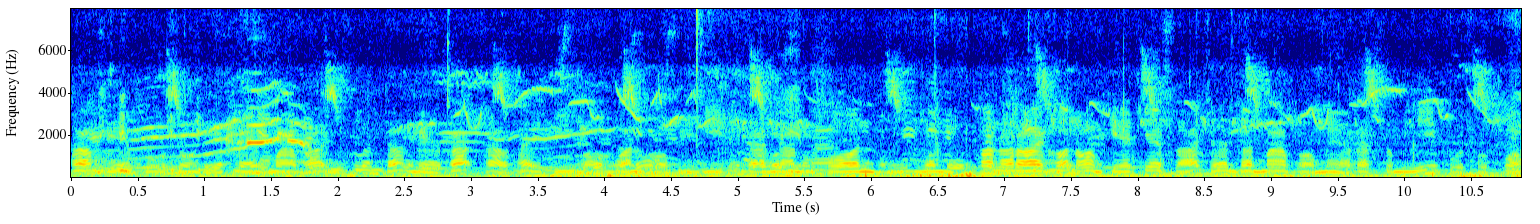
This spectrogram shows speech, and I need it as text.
พระเอกผู้ทรงเดชแม่มาพระอิศวรทั้งแม่พระข้าวไทยทีหมอกวันขอพิธีในการงานมงคลพระนารายขอน้อมเกียรติแก่สาเชิญท่านมาพ่อแม่รัศมีโปรดปกป้อง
